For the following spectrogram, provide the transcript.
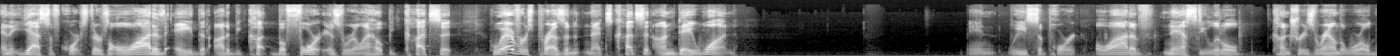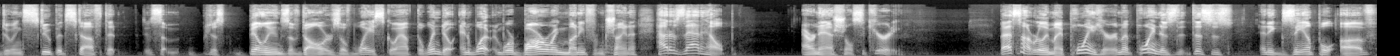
and yes, of course, there's a lot of aid that ought to be cut before Israel. I hope he cuts it. Whoever's president next cuts it on day one. I mean, we support a lot of nasty little countries around the world doing stupid stuff that some just billions of dollars of waste go out the window. And what we're borrowing money from China. How does that help our national security? But that's not really my point here. My point is that this is an example of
